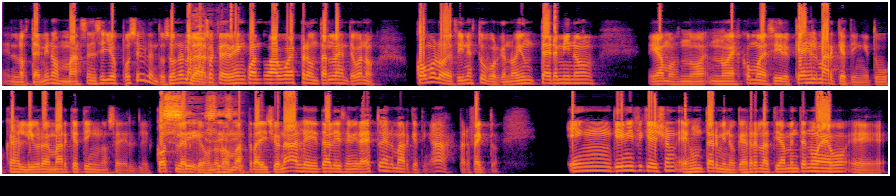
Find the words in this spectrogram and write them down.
en los términos más sencillos posibles. Entonces una de las claro. cosas que de vez en cuando hago es preguntarle a la gente, bueno, ¿cómo lo defines tú? Porque no hay un término, digamos, no, no es como decir, ¿qué es el marketing? Y tú buscas el libro de marketing, no sé, el de Kotler, sí, que es uno sí, de los sí. más tradicionales y tal, y dice, mira, esto es el marketing. Ah, perfecto. En gamification es un término que es relativamente nuevo. Eh,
